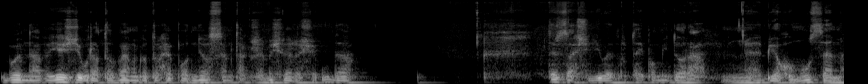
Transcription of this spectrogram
Byłem na wyjeździe, uratowałem go, trochę podniosłem, także myślę, że się uda. Też zasiliłem tutaj pomidora mm, biohumusem.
